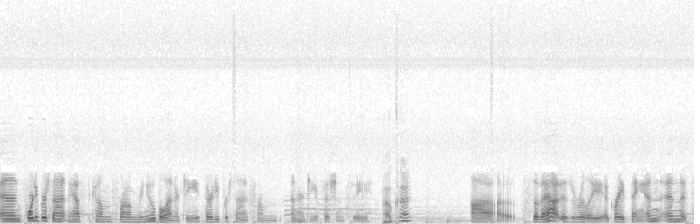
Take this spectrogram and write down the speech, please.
and 40% has to come from renewable energy, 30% from energy efficiency. Okay. Uh, so that is really a great thing, and and it's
